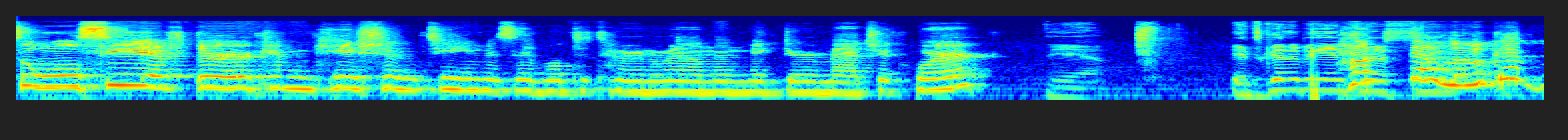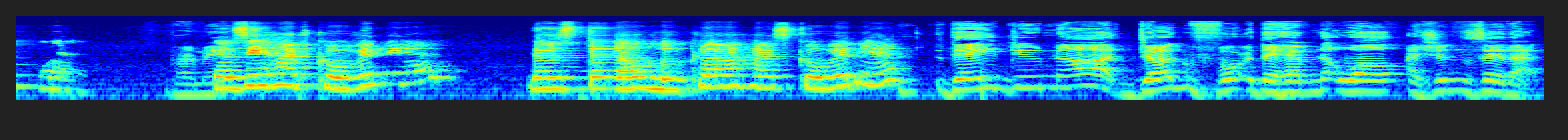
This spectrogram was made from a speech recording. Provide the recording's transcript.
So we'll see if their communication team is able to turn around and make their magic work. Yeah It's going to be How's interesting. Del Duca? Does he have COVID yet? Does Del Duca has COVID yet? They do not. Doug Ford. They have no. Well, I shouldn't say that.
